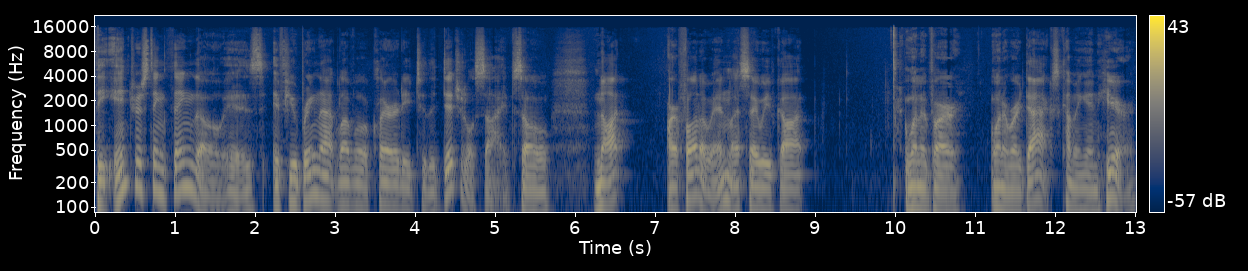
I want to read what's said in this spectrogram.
The interesting thing, though, is if you bring that level of clarity to the digital side, so not our phono in, let's say we've got one of our one of our DACs coming in here,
